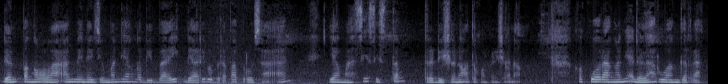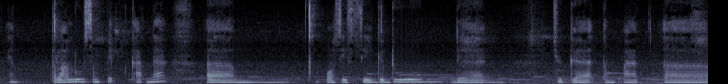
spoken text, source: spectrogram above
Dan pengelolaan manajemen yang lebih baik dari beberapa perusahaan yang masih sistem tradisional atau konvensional. Kekurangannya adalah ruang gerak yang terlalu sempit karena um, posisi gedung dan juga tempat uh,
